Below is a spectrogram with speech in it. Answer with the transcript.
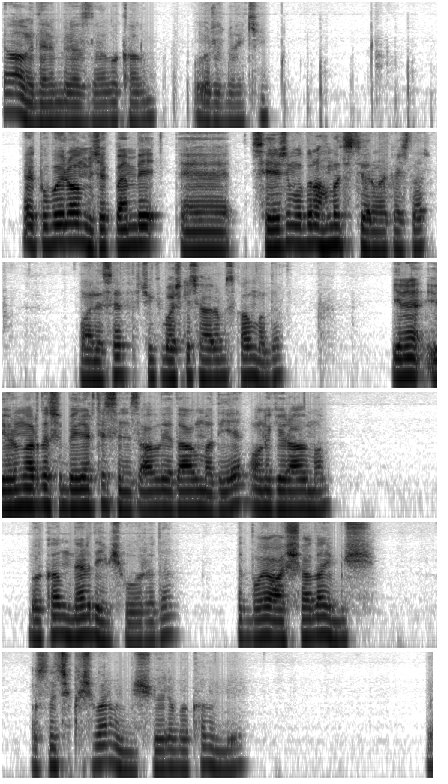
Devam edelim biraz daha bakalım. Buluruz belki. Evet bu böyle olmayacak. Ben bir eee, seyirci modunu almak istiyorum arkadaşlar. Maalesef. Çünkü başka çaremiz kalmadı. Yine yorumlarda şu belirtirsiniz al ya da alma diye. Ona göre almam. Bakalım neredeymiş bu arada. Evet, bayağı aşağıdaymış. Aslında çıkış var mıymış? Şöyle bakalım bir. Ee,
